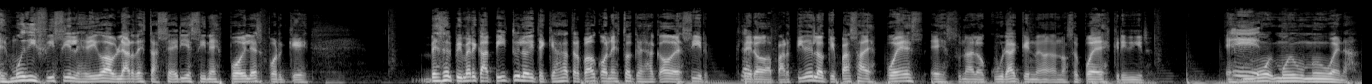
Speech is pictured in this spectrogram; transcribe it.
Es muy difícil, les digo, hablar de esta serie sin spoilers porque ves el primer capítulo y te quedas atrapado con esto que les acabo de decir. Pero a partir de lo que pasa después es una locura que no, no se puede describir. Es Eh, muy, muy, muy buena.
